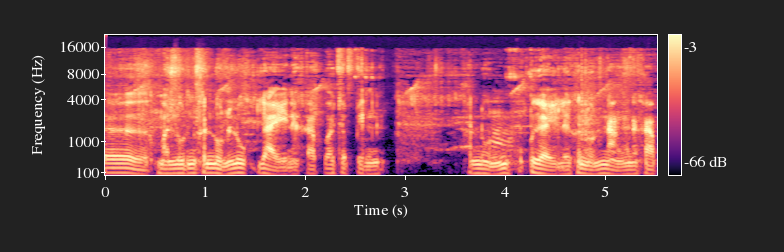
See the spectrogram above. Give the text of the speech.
ออมาลุ้นขนุนลูกใหญ่นะครับ ว่าจะเป็นขนุนเปื่อยหรือขนุนหนังนะครับ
